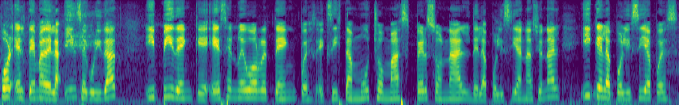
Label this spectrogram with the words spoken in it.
por el tema de la inseguridad y piden que ese nuevo retén pues exista mucho más personal de la Policía Nacional y que la policía pues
